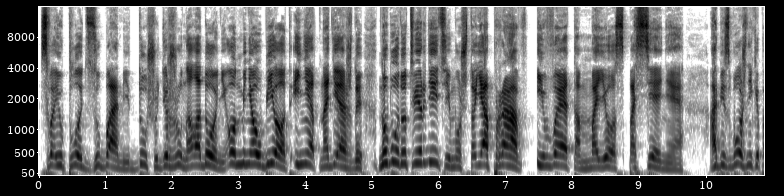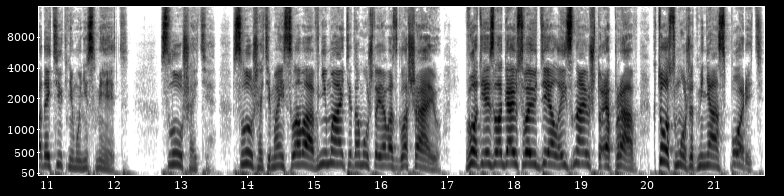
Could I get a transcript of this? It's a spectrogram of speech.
свою плоть зубами, душу держу на ладони, он меня убьет, и нет надежды, но буду твердить ему, что я прав, и в этом мое спасение. А безбожник и подойти к нему не смеет. Слушайте, слушайте мои слова, внимайте тому, что я возглашаю. Вот я излагаю свое дело и знаю, что я прав. Кто сможет меня оспорить?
